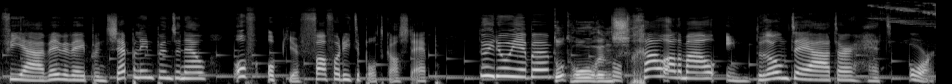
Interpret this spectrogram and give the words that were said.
via www.zeppelin.nl of op je favoriete podcast-app. Doei doei Ibbe! Tot horens! Tot gauw allemaal in Droomtheater het Oor.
